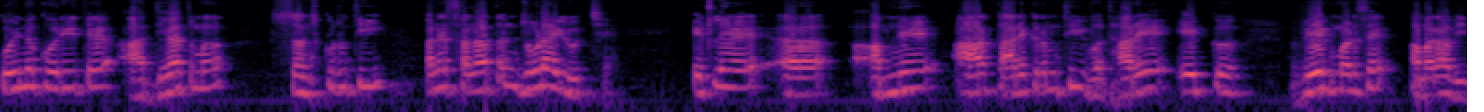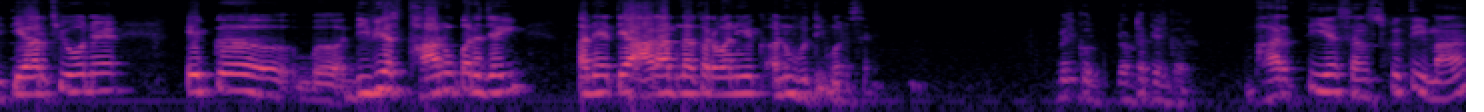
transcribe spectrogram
કોઈ ને કોઈ રીતે આધ્યાત્મ, સંસ્કૃતિ અને સનાતન જોડાયેલું જ છે. એટલે અમને આ કાર્યક્રમથી વધારે એક વેગ મળશે. અમારા વિદ્યાર્થીઓને એક દિવ્ય સ્થાન ઉપર જઈ અને ત્યાં આરાધના કરવાની એક અનુભૂતિ મળશે. બિલકુલ, ડોક્ટર કેલકર. ભારતીય સંસ્કૃતિમાં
